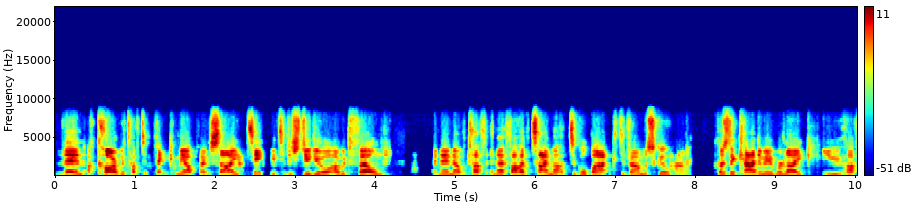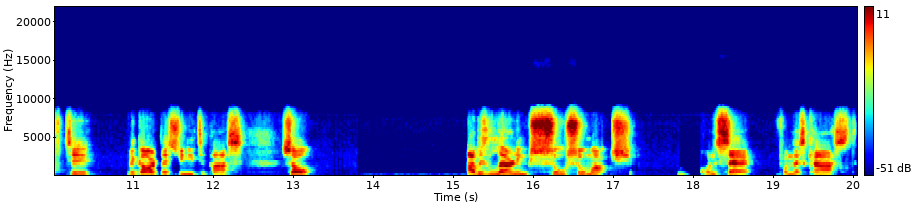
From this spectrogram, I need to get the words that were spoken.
then a car would have to pick me up outside, take me to the studio. I would film, and then I would have, and if I had time, I had to go back to drama school because the academy were like, you have to, regardless, you need to pass. So I was learning so so much on set from this cast,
